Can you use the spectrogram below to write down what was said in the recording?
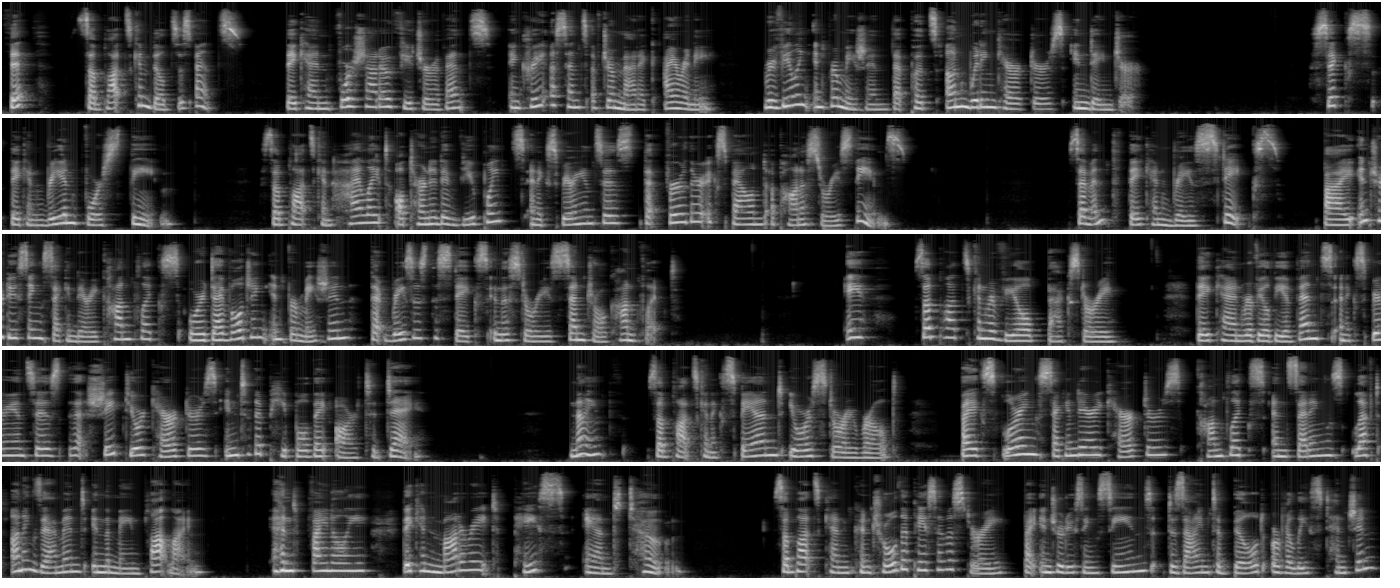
Fifth, subplots can build suspense. They can foreshadow future events and create a sense of dramatic irony, revealing information that puts unwitting characters in danger. Six, they can reinforce theme. Subplots can highlight alternative viewpoints and experiences that further expound upon a story's themes. Seventh, they can raise stakes by introducing secondary conflicts or divulging information that raises the stakes in the story's central conflict. Eighth, subplots can reveal backstory. They can reveal the events and experiences that shaped your characters into the people they are today. Ninth, subplots can expand your story world by exploring secondary characters, conflicts, and settings left unexamined in the main plotline. And finally, they can moderate pace and tone. Subplots can control the pace of a story by introducing scenes designed to build or release tension.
